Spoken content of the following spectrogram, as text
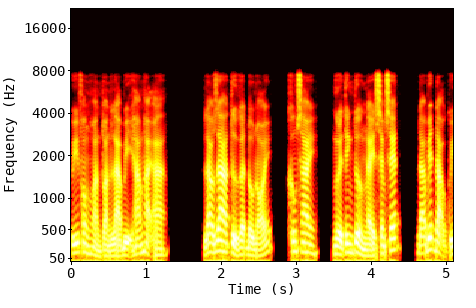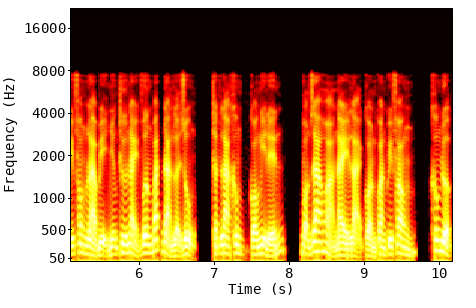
quý phong hoàn toàn là bị hãm hại a. Lao gia tử gật đầu nói, không sai, người tinh tường này xem xét, đã biết đạo quý phong là bị những thứ này vương bắt đản lợi dụng, thật là không có nghĩ đến, bọn gia hỏa này lại còn quan quý phong, không được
